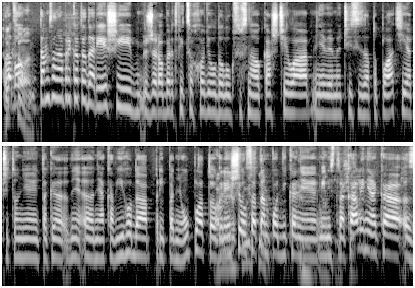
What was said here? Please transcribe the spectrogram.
Lebo tam sa napríklad teda rieši, že Robert Fico chodil do luxusného kaštieľa, nevieme, či si za to platí a či to nie je taká nejaká výhoda, prípadne úplatok. Ale Riešil ja sa tam podnikanie ministra Kaliňáka s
